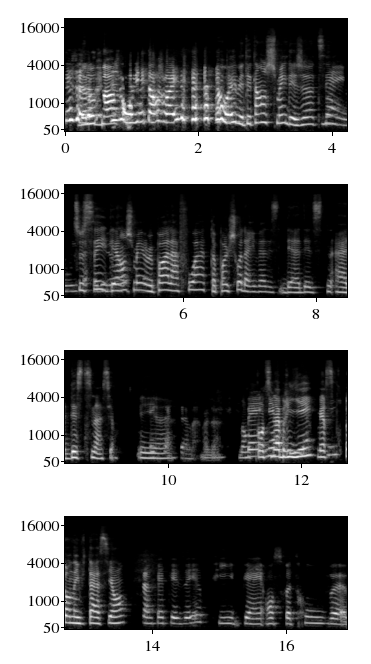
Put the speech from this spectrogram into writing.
de l'autre bord. Je viens te rejoindre. ah oui, mais tu es en chemin déjà. Tu, ben tu sais, tu es en chemin un pas à la fois. Tu n'as pas le choix d'arriver à, destination. Et, euh, Exactement. voilà. Donc, ben, continue à briller. Merci. pour ton invitation. Ça me fait plaisir. Puis, bien, on se retrouve, euh,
